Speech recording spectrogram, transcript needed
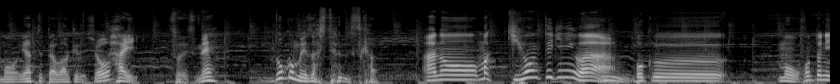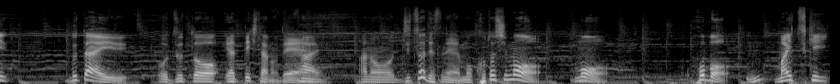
もやってたわけでしょ？はい。そうですね。どこ目指してるんですか？あのーまあ基本的にはうん。僕もう本当に舞台をずっとやってきたので、はい。あのー実はですねもう今年ももうほぼん？毎月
